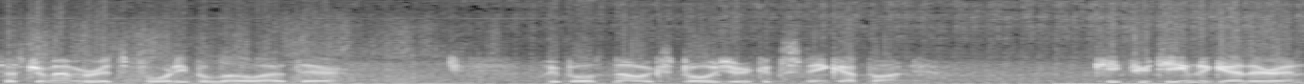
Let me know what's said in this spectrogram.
just remember it's 40 below out there. We both know exposure could sneak up on you. Keep your team together and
